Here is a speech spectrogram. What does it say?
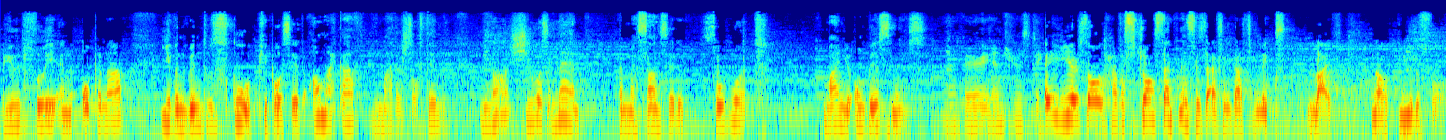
beautifully and open up. Even went to school. People said, "Oh my God, your mother's so famous." No, she was a man. And my son said, "So what? Mind your own business." Oh, very interesting. Eight years old, have a strong sentences. I think that makes life now beautiful.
